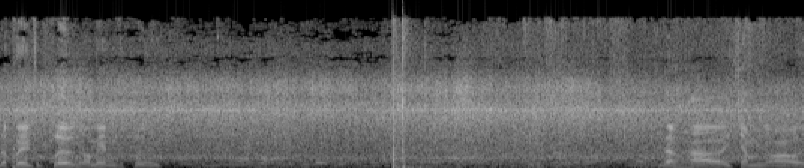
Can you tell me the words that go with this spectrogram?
ដល់ពេលកំភ្លើងអត់មានកំភ្លើងអីដឹងហើយចាំញ៉ឲ្យ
